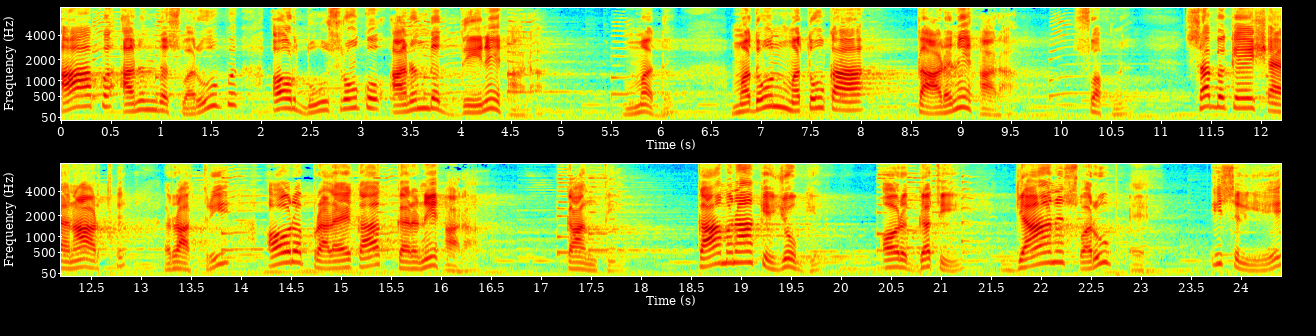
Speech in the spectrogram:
आप आनंद स्वरूप और दूसरों को आनंद देने हारा। मद, मदोन्मतों का ताड़ने हारा। स्वप्न, सबके शयनार्थ रात्रि और प्रलय का करने हारा। कांति, कामना के योग्य और गति ज्ञान स्वरूप है। इसलिए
